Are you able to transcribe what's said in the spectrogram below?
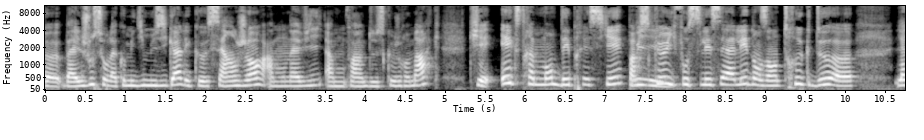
euh, bah elle joue sur la comédie musicale et que c'est un genre à mon avis à mon- enfin de ce que je remarque qui est extrêmement déprécié parce Oui. que il faut se laisser aller dans un truc de euh, la,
